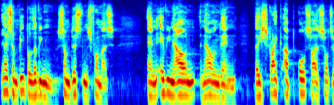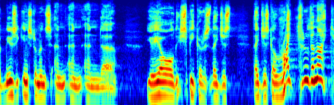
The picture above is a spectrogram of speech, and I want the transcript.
there are some people living some distance from us, and every now and, now and then they strike up all sorts of music instruments, and, and, and uh, you hear all these speakers, they just, they just go right through the night.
